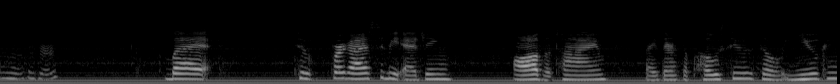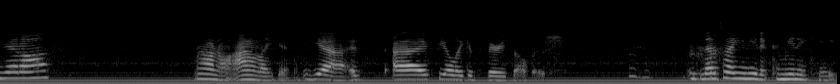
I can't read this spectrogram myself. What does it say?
Mm-hmm. But to for guys to be edging all the time, like they're supposed to, so you can get off. I don't know. I don't like it. Yeah, it's. I feel like it's very selfish. That's why you need to communicate.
